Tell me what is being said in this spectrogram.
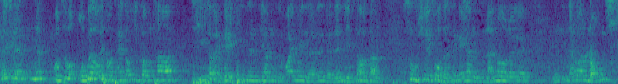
那那那我知我不知道为什么台中一中他学校也可以听成这样子，外面的那个人行道上树屑做成这个样子，然后那个。然后隆起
